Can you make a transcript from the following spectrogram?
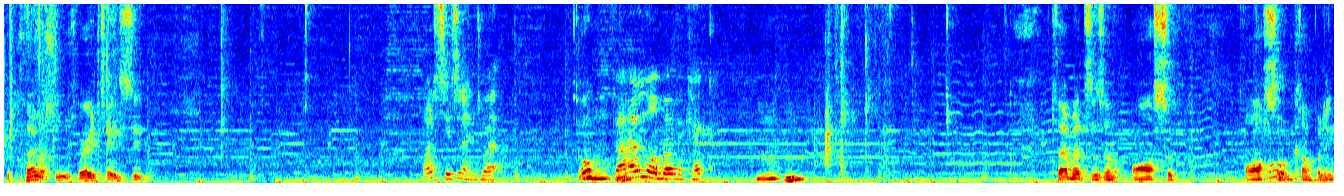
The ooh, it's very tasty. a lot of seasoning to it. Oh, that had a little bit of a kick. mhm Klement's is an awesome, awesome Ooh. company.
